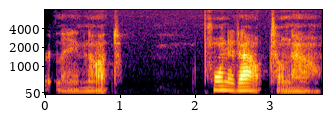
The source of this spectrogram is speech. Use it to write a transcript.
Certainly not pointed out till now.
